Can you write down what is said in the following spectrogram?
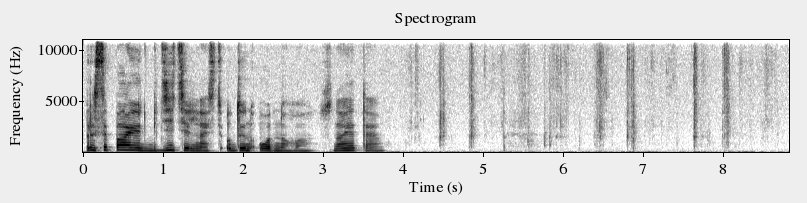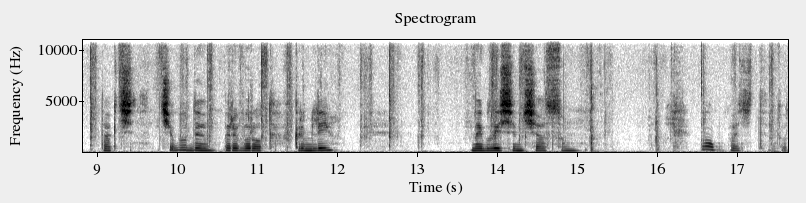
Присипають бдительність один одного, знаєте? Так, чи, буде переворот в Кремлі найближчим часом? Ну, бачите, тут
